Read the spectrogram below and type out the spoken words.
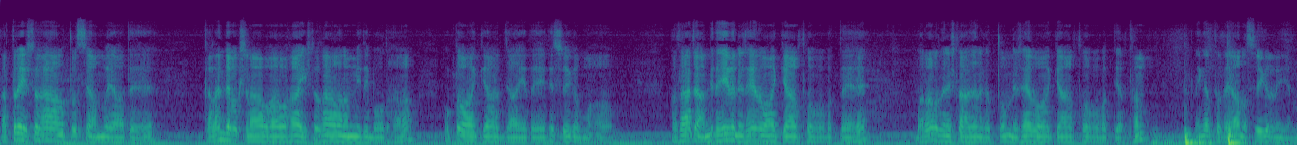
तत्र इष्टसाधनत्वस्य अन्वयात् कलञ्जभक्षणाभावः इष्टसाधनम् इति बोधः उक्तवाक्यात् जायते इति स्वीकुर्मः तथा च अन्यथैव निषेधवाक्यार्थोपपत्तेः बलवदनिष्ठाजनकत्वं निषेधवाक्यार्थोपपत्त्यर्थं निगर्थतया न स्वीकरणीयम्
